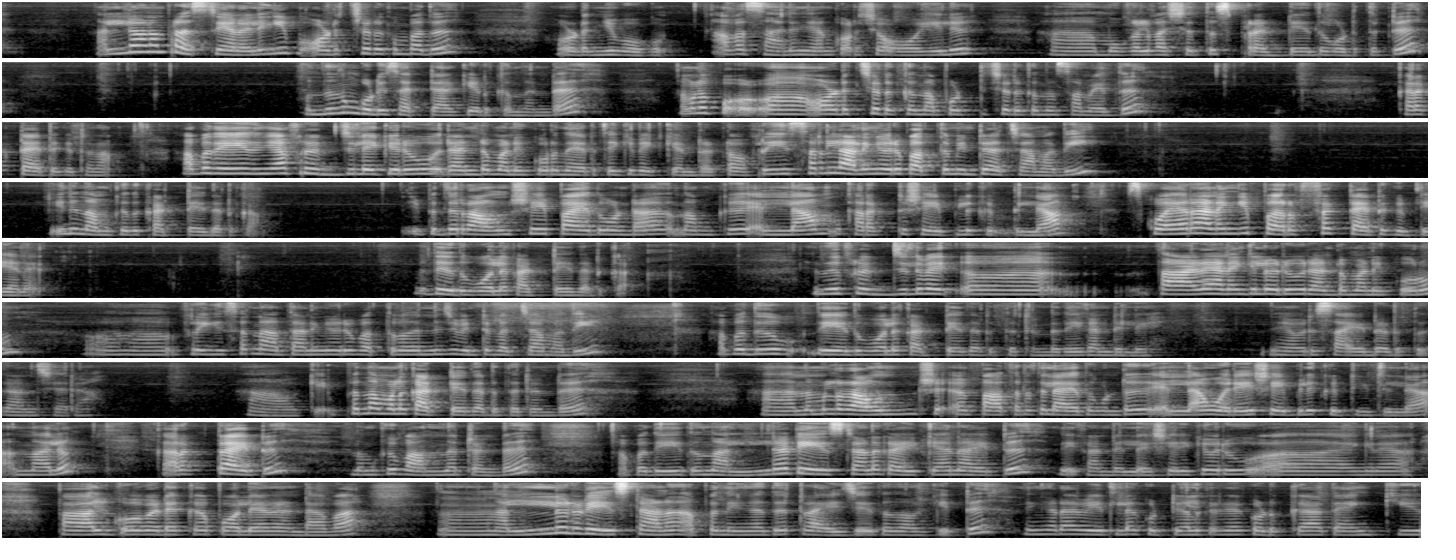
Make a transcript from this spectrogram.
നല്ലോണം പ്രസ് ചെയ്യണം. അല്ലെങ്കിൽ ഉടച്ചെടുക്കുമ്പോൾ അത് ഉടഞ്ഞു പോകും. അവസാനം ഞാൻ കുറച്ച് ഓയിൽ മുകൾ വശത്ത് സ്പ്രെഡ് ചെയ്ത് കൊടുത്തിട്ട് ഒന്നും കൂടി സെറ്റാക്കി എടുക്കുന്നുണ്ട്. നമ്മൾ ഉടച്ചെടുക്കുന്ന പൊട്ടിച്ചെടുക്കുന്ന സമയത്ത് കറക്റ്റായിട്ട് കിട്ടണം. അപ്പോൾ ഇത് ഞാൻ ഫ്രിഡ്ജിലേക്ക് ഒരു രണ്ട് മണിക്കൂർ നേരത്തേക്ക് വെക്കേണ്ട കേട്ടോ ഫ്രീസറിലാണെങ്കിൽ ഒരു പത്ത് മിനിറ്റ് വെച്ചാൽ മതി. ഇനി നമുക്കിത് കട്ട് ചെയ്തെടുക്കാം. ഇപ്പോൾ ഇത് റൗണ്ട് ഷേപ്പ് ആയതുകൊണ്ട് നമുക്ക് എല്ലാം കറക്റ്റ് ഷേപ്പിൽ കിട്ടില്ല. സ്ക്വയർ ആണെങ്കിൽ പെർഫെക്റ്റ് ആയിട്ട് കിട്ടിയേനെ. ഇത് ഇതുപോലെ കട്ട് ചെയ്തെടുക്കുക ഇത് ഫ്രിഡ്ജിൽ താഴെ ആണെങ്കിൽ ഒരു രണ്ട് മണിക്കൂറും ഫ്രീസറിനകത്താണെങ്കിൽ ഒരു പത്ത് പതിനഞ്ച് മിനിറ്റ് വെച്ചാൽ മതി. അപ്പോൾ ഇത് ഇത് ഇതുപോലെ കട്ട് ചെയ്തെടുത്തിട്ടുണ്ട്. ഇതേ കണ്ടില്ലേ? ഞാൻ ഒരു സൈഡ് എടുത്ത് കാണിച്ചു തരാം ആ ഓക്കെ ഇപ്പം നമ്മൾ കട്ട് ചെയ്തെടുത്തിട്ടുണ്ട്. നമ്മൾ റൗണ്ട് പാത്രത്തിലായതുകൊണ്ട് എല്ലാം ഒരേ ഷേപ്പിൽ കിട്ടിയിട്ടില്ല. എന്നാലും കറക്റ്റായിട്ട് നമുക്ക് വന്നിട്ടുണ്ട്. അപ്പോൾ ദേ ഇത് നല്ല ടേസ്റ്റാണ് കഴിക്കാനായിട്ട്. ഇത് കണ്ടില്ലേ? ശരിക്കും ഒരു ഇങ്ങനെ പാൽ ഗോവയുടെയൊക്കെ പോലെയാണ് ഉണ്ടാവുക. നല്ലൊരു ടേസ്റ്റാണ് അപ്പോൾ നിങ്ങളിത് ട്രൈ ചെയ്ത് നോക്കിയിട്ട് നിങ്ങളുടെ വീട്ടിലെ കുട്ടികൾക്കൊക്കെ കൊടുക്കുക. താങ്ക്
